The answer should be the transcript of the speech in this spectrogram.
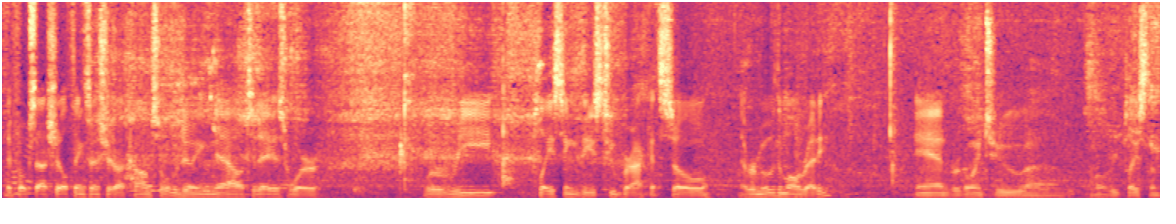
Hey folks, AllThingsDentistry.com. So what we're doing now today is we're we're replacing these two brackets. So I removed them already, and we're going to uh, replace them.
